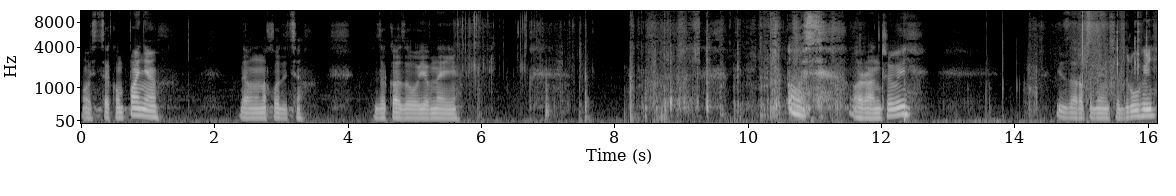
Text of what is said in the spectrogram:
Ось ця компанія, де вона знаходиться. Заказував я в неї. Ось оранжевий. І зараз подивимося другий.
